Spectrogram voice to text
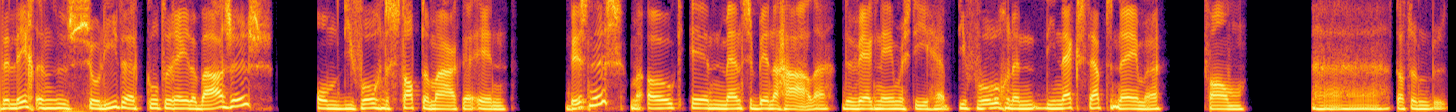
er ligt een solide culturele basis om die volgende stap te maken in business, maar ook in mensen binnenhalen. De werknemers die je hebt, die volgende, die next step te nemen van eh, dat een,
